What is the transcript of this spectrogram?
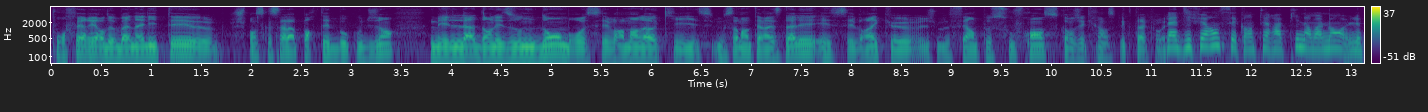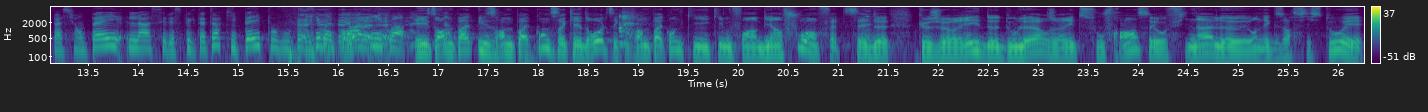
pour faire rire de banalité. euh, je pense que ça a la portée de beaucoup de gens. Mais là, dans les zones d'ombre, c'est vraiment là qui, où ça m'intéresse d'aller. Et c'est vrai que je me fais un peu souffrance quand j'écris un spectacle. ouais. La différence, c'est qu'en thérapie, normalement, le patient paye. Là, c'est les spectateurs qui payent pour vous faire votre thérapie. Ouais. Quoi. Et ils se rendent pas, ils se rendent pas compte. Ce qui est drôle, c'est qu'ils se rendent pas compte qu'ils me font un bien fou en fait. C'est que je ris de douleur, je ris de souffrance, et au final, euh, on exorcise tout. Et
